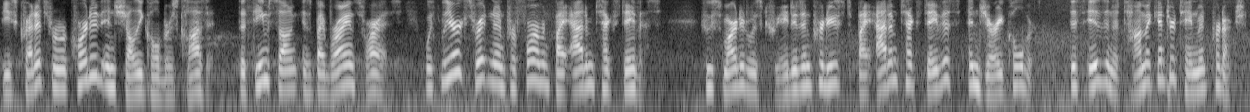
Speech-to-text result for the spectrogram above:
These credits were recorded in Shelly Colbert's closet. The theme song is by Brian Suarez, with lyrics written and performed by Adam Tex Davis. Who Smarted was created and produced by Adam Tex Davis and Jerry Colbert. This is an Atomic Entertainment production.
